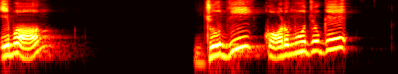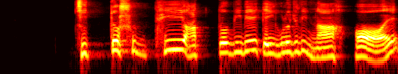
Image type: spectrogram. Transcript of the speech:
এবং যদি কর্মযোগে চিত্তশুদ্ধি, আত্মবিবেক এইগুলো যদি না হয়,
